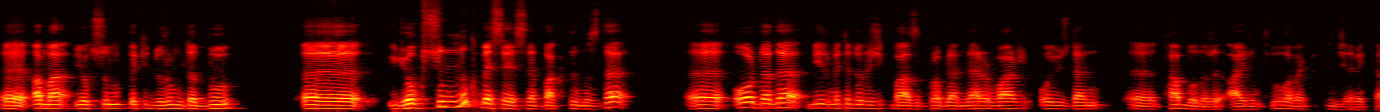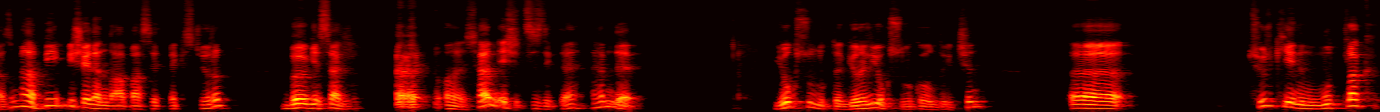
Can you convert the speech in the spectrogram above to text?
Eee, ama yoksulluktaki durum da bu. Eee, yoksulluk meselesine baktığımızda, orada da bir metodolojik bazı problemler var. O yüzden, tabloları ayrıntılı olarak incelemek lazım. Ha, bir bir şeyden daha bahsetmek istiyorum. Bölgesel hem eşitsizlikte hem de yoksullukta, göreli yoksulluk olduğu için, eee, Türkiye'nin mutlak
